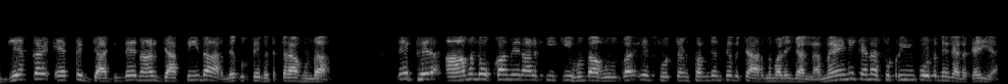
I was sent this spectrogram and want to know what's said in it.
ਜੇਕਰ ਇੱਕ ਜੱਜ ਦੇ ਨਾਲ ਜਾਤੀ ਆਧਾਰ ਦੇ ਉੱਤੇ ਵਿਤਕਰਾ ਹੁੰਦਾ ਤੇ ਫਿਰ ਆਮ ਲੋਕਾਂ ਦੇ ਨਾਲ ਕੀ ਕੀ ਹੁੰਦਾ ਹੋਊਗਾ, ਇਹ ਸੋਚਣ, ਸਮਝਣ ਤੇ ਵਿਚਾਰਨ ਵਾਲੀ ਗੱਲ ਆ। ਮੈਂ ਇਹ ਨਹੀਂ ਕਹਿੰਦਾ ਸੁਪਰੀਮ ਕੋਰਟ ਨੇ ਗੱਲ ਕਹੀ ਆ।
